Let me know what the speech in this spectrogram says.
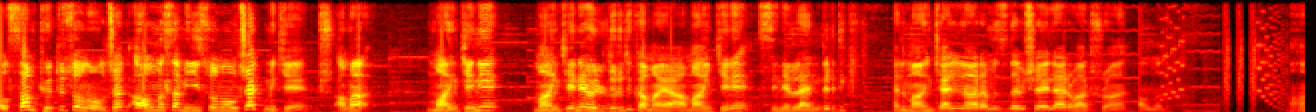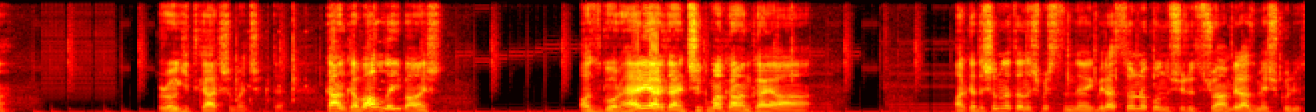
Alsam kötü son olacak, almasam iyi son olacak mı ki? Ama mankeni mankeni öldürdük ama ya. Mankeni sinirlendirdik. Hani mankenle aramızda bir şeyler var şu an. Almadım. Aha. Rogit karşıma çıktı. Kanka vallahi bağış. Azgor her yerden çıkma kanka ya. Arkadaşımla tanışmışsın demek. Biraz sonra konuşuruz. Şu an biraz meşgulüz.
